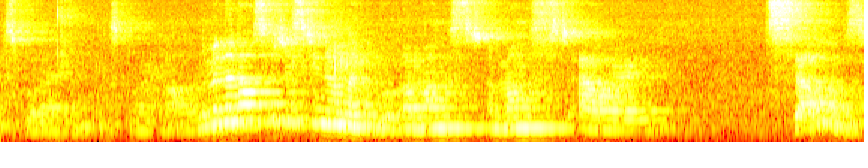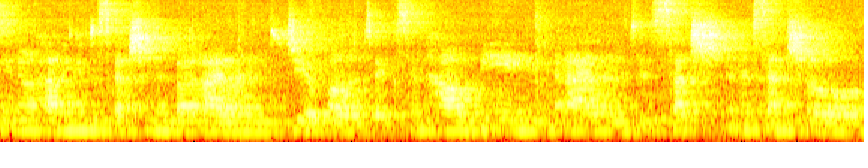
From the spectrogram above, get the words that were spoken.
exploring exploring all of them, and then also just you know like amongst amongst ourselves, you know having a discussion about island geopolitics and how being an island is such an essential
